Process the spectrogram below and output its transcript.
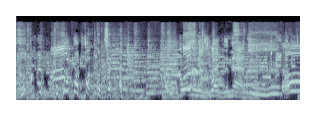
what the fuck was that? I wasn't expecting that. Oh my god.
